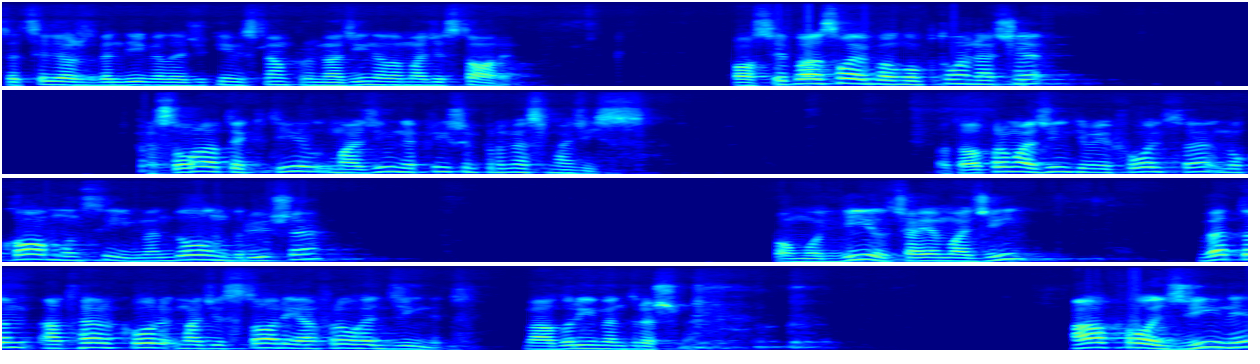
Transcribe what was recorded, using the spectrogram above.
se cili është vendimi dhe gjykimi islam për magjinë dhe magjistarin. Po si pasojë po kuptojmë që personat e këtill magjinë e prishin përmes magjisë. Edhe po për magjinë kemi folë se nuk ka mundësi, me ndodhë ndryshe, po m'u lidhë ajo magji, vetëm atëherë kur magjistari i afrohet xhinit, me adhurime të ndryshme. Apo xhini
